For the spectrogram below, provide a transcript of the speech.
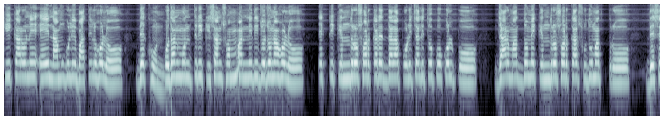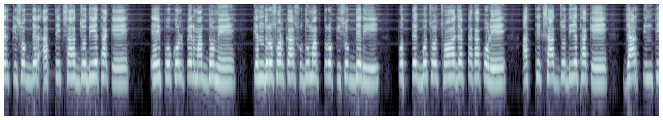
কী কারণে এই নামগুলি বাতিল হলো দেখুন। প্রধানমন্ত্রী কিষাণ সম্মান নিধি যোজনা হলো একটি কেন্দ্র সরকারের দ্বারা পরিচালিত প্রকল্প যার মাধ্যমে কেন্দ্র সরকার শুধুমাত্র দেশের কৃষকদের আর্থিক সাহায্য দিয়ে থাকে এই প্রকল্পের মাধ্যমে কেন্দ্র সরকার শুধুমাত্র কৃষকদেরই প্রত্যেক বছর ছ হাজার টাকা করে আর্থিক সাহায্য দিয়ে থাকে, যার তিনটি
